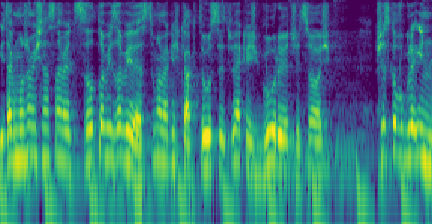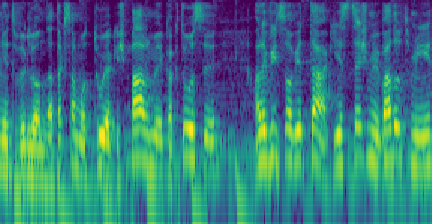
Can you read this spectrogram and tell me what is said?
I tak możemy się zastanawiać co to widzowie jest, tu mam jakieś kaktusy, tu jakieś góry czy coś. Wszystko w ogóle innie tu wygląda, tak samo tu jakieś palmy, kaktusy. Ale widzowie tak, jesteśmy w Adult Me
